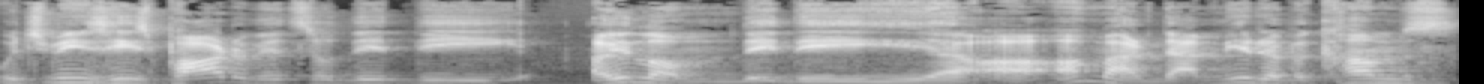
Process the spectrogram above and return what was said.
which means he's part of it. So the the olam, the the uh, Omar, the Amira becomes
